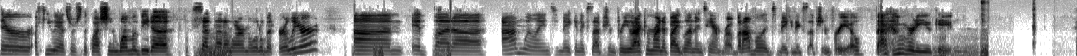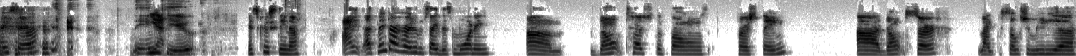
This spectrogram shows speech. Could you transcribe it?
there are a few answers to the question. One would be to set that alarm a little bit earlier. Um, it, but uh, I'm willing to make an exception for you. I can run it by Glenn and Tamra, but I'm willing to make an exception for you. Back over to you, Kate. Hey, Sarah. Thank Yes. you. it's Christina. I, I think I heard him say this morning, um, don't touch the phones first thing. Uh, don't surf like social media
